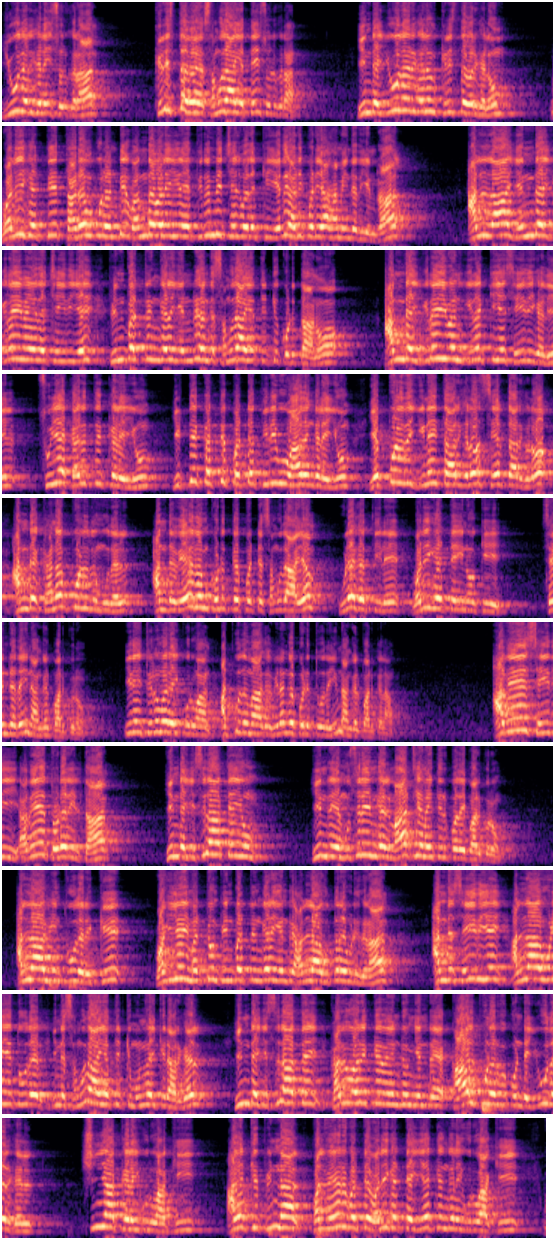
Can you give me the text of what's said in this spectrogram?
யூதர்களை சொல்கிறான். கிறிஸ்தவ சமுதாயத்தை சொல்கிறான். இந்த யூதர்களும் கிறிஸ்தவர்களும் வழிகட்டு தடம் புரண்டு வந்த வழியிலே திரும்பி செல்வதற்கு எது அடிப்படையாக அமைந்தது என்றால் அல்லாஹ் எந்த இறைவேத செய்தியை பின்பற்றுங்கள் என்று அந்த சமுதாயத்திற்கு கொடுத்தானோ அந்த இறைவன் இறக்கிய செய்திகளில் சுய கருத்துக்களையும் இட்டுக்கட்டுப்பட்ட திரிவுவாதங்களையும் எப்பொழுது இணைத்தார்களோ சேர்த்தார்களோ அந்த கணப்பொழுது முதல் அந்த வேதம் கொடுக்கப்பட்ட சமுதாயம் உலகத்திலே வழிகட்டை நோக்கி சென்றதை நாங்கள் பார்க்கிறோம். இதை திருமறை கூறுவான் அற்புதமாக விளங்கப்படுத்துவதையும் நாங்கள் பார்க்கலாம். அதே செய்தி அதே தொடரில் தான் இந்த இஸ்லாத்தையும் இன்றைய முஸ்லிம்கள் மாற்றியமைத்திருப்பதை பார்க்கிறோம். அல்லாஹ்வின் தூதருக்கு வகையை மட்டும் பின்பற்றுங்கள் என்று அல்லாஹ் உத்தரவிடுகிறான். அந்த செய்தியை அல்லாஹ்வுடைய தூதர் இந்த சமுதாயத்திற்கு முன்வைக்கிறார்கள். இந்த இஸ்லாத்தை கருவறுக்க வேண்டும் என்ற காழ்ப்புணர்வு கொண்ட யூதர்கள் ஷியாக்களை உருவாக்கி அதற்கு பின்னால் பல்வேறுபட்ட வழிகட்ட இயக்கங்களை உருவாக்கி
